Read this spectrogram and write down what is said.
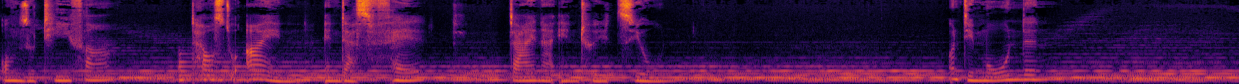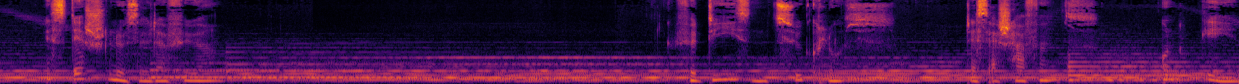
umso tiefer tauchst du ein in das Feld deiner Intuition. Und die Mondin ist der Schlüssel dafür. Für diesen Zyklus des Erschaffens und Gehens.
